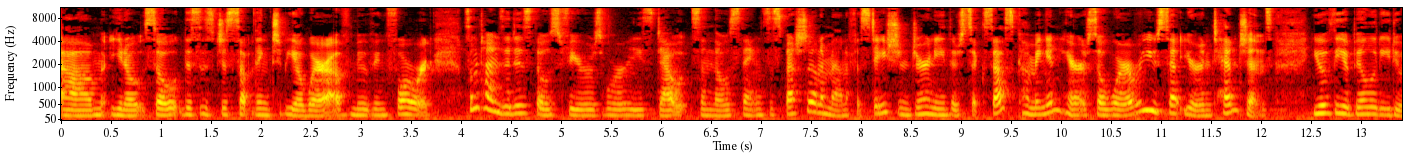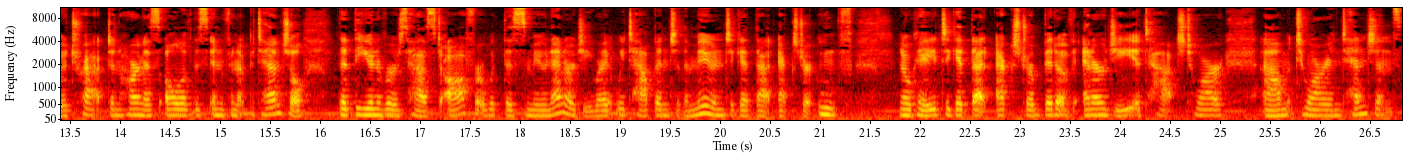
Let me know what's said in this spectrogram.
um, you know, so this is just something to be aware of moving forward. Sometimes it is those fears, worries, doubts, and those things, especially on a manifestation journey, there's success coming in here. So wherever you set your intentions, you have the ability to attract and harness all of this infinite potential that the universe has to offer with this moon energy, right? We tap into the moon to get that extra oomph okay to get that extra bit of energy attached to our um, to our intentions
